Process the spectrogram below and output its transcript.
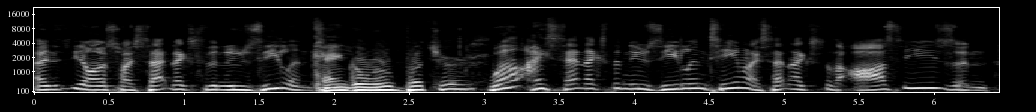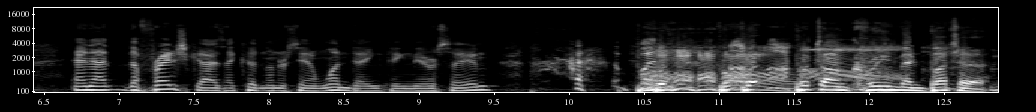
And you know, so I sat next to the New Zealand team. Kangaroo butchers? Well, I sat next to the New Zealand team, and I sat next to the Aussies and and uh, the French guys. I couldn't understand one dang thing they were saying. but put, put on cream and butter.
